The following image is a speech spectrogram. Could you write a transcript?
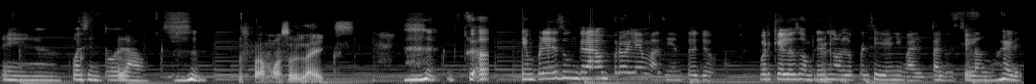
eh, pues en todo lado. Los famosos likes. Siempre es un gran problema, siento yo porque los hombres no lo perciben igual tal vez que las mujeres,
